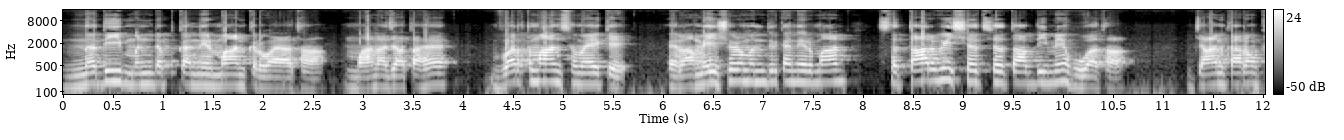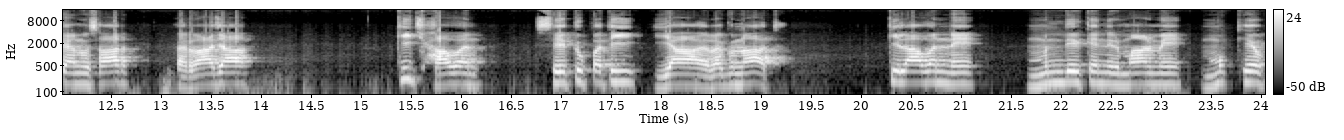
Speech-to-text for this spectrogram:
नदी मंडप का निर्माण करवाया था। माना जाता है, वर्तमान समय के रामेश्वर मंदिर का निर्माण सत्तारहवीं शताब्दी में हुआ था। जानकारों के अनुसार, राजा किछावन सेतुपति या रघुनाथ किलावन ने मंदिर के निर्माण में मुख्य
